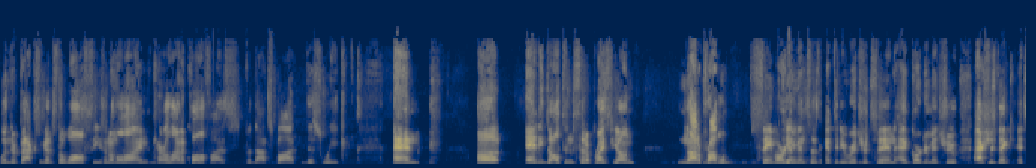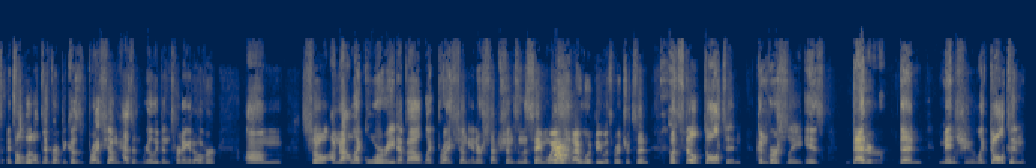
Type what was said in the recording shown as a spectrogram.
when their backs against the wall, season on the line. Carolina qualifies for that spot this week. And uh, Andy Dalton instead of Bryce Young, not a problem. Same arguments yeah. as Anthony Richardson and Gardner Minshew. I actually think it's it's a little different because Bryce Young hasn't really been turning it over. Um, so I'm not like worried about like Bryce Young interceptions in the same way that I would be with Richardson. But still, Dalton, conversely, is better than Minshew. Like Dalton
